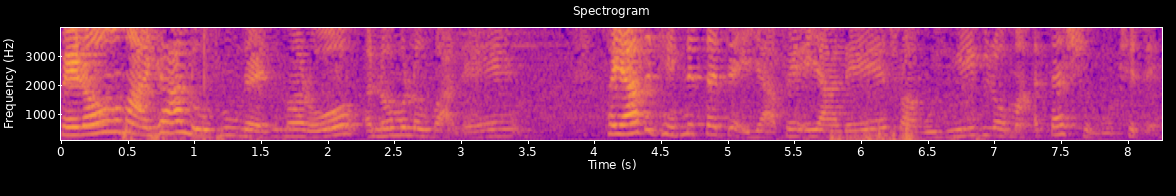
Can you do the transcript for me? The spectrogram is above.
ဘယ်တော့မှရလို့မှုနဲ့ကျမတို့အလုံးမလုံးပါနဲ့ဖယားသခင်နှစ်သက်တဲ့အရာဘယ်အရာလဲဆိုတာကိုရွေးပြီးတော့မှအသက်ရှင်ဖို့ဖြစ်တယ်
